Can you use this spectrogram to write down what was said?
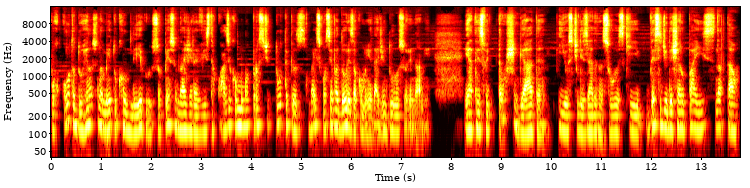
por conta do relacionamento com o negro, sua personagem era vista quase como uma prostituta pelos mais conservadores da comunidade hindu no Suriname. E a atriz foi tão xingada e hostilizada nas ruas que decidiu deixar o país natal.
